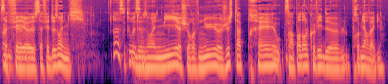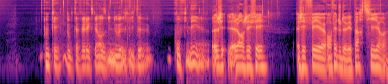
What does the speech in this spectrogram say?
Ça fait ça fait deux ans et demi. Ah, c'est tout récent. Deux ans et demi. Je suis revenu euh, juste après, enfin pendant le Covid, euh, première vague. Ok, donc tu as fait l'expérience d'une nouvelle vie de confiné. euh. Euh, Alors j'ai fait, j'ai fait. euh, en fait, je devais partir.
